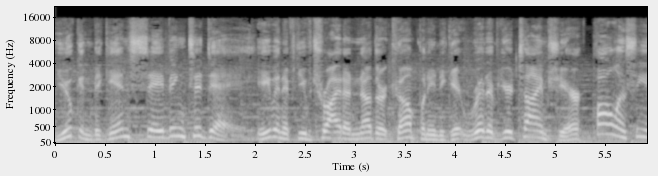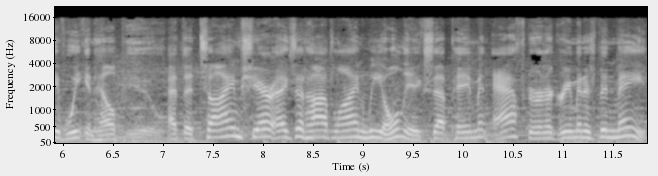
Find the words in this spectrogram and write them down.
You can begin saving today. Even if you've tried another company to get rid of your timeshare, call and see if we can help you. At the Timeshare Exit Hotline, we only accept payment after an agreement has been made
